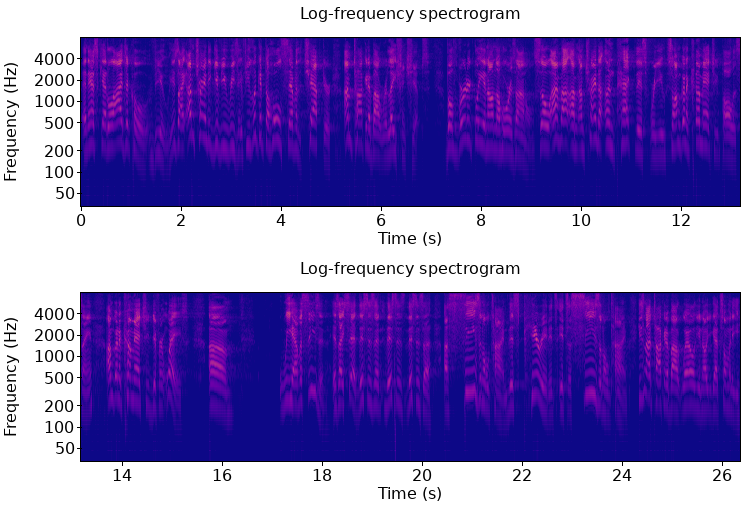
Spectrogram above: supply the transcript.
an eschatological view. He's like, I'm trying to give you reason. If you look at the whole seventh chapter, I'm talking about relationships both vertically and on the horizontal. So I'm, I'm, I'm trying to unpack this for you. So I'm going to come at you, Paul is saying. I'm going to come at you different ways. Um, we have a season. As I said, this is a, this is, this is a, a seasonal time. This period, it's, it's a seasonal time. He's not talking about, well, you know, you got so many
